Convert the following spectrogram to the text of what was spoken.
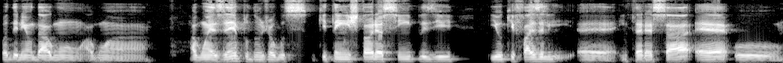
Poderiam dar algum, alguma, algum exemplo de um jogo que tem história simples e e o que faz ele é, interessar é o,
